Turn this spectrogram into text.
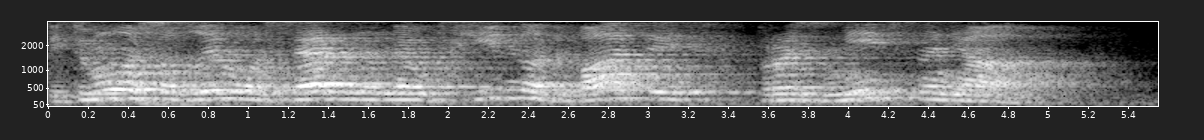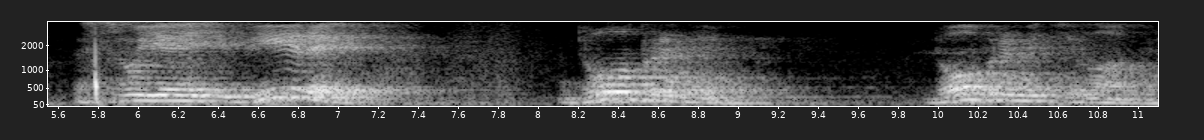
І тому особливо сердно необхідно дбати про зміцнення своєї віри добрими, добрими тілами.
